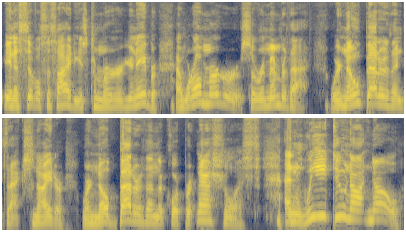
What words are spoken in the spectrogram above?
in a civil society is to murder your neighbor. And we're all murderers, so remember that. We're no better than Zack Snyder. We're no better than the corporate nationalists. And we do not know,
